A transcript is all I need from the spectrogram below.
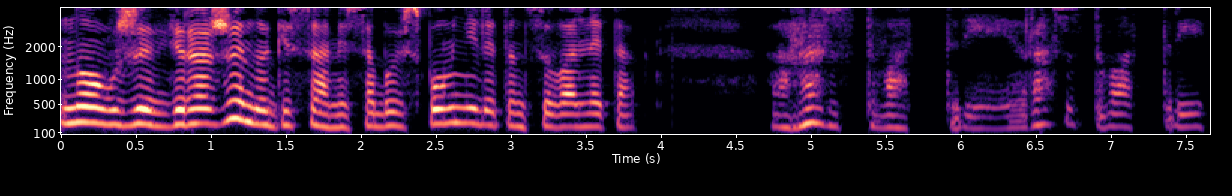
но уже в вираже ноги сами собой вспомнили танцевальный такт. Раз, два, три, раз, два, три.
